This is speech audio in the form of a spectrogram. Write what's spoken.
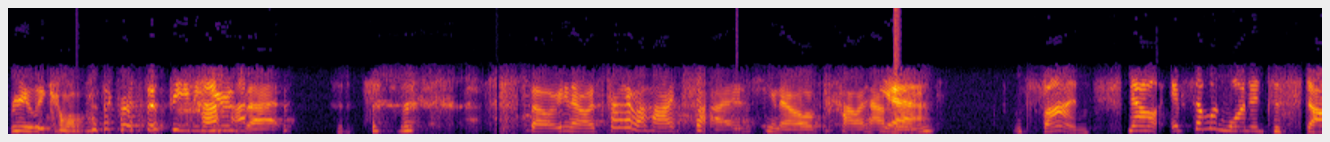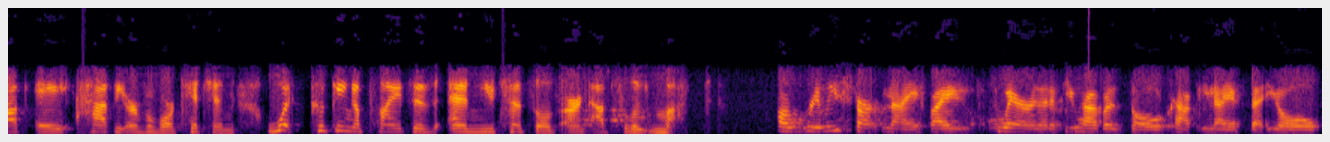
really come up with a recipe to use that. so, you know, it's kind of a hot hodgepodge, you know, of how it happens. Yeah fun. Now, if someone wanted to stock a happy herbivore kitchen, what cooking appliances and utensils are an absolute must? A really sharp knife. I swear that if you have a dull, crappy knife, that you'll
